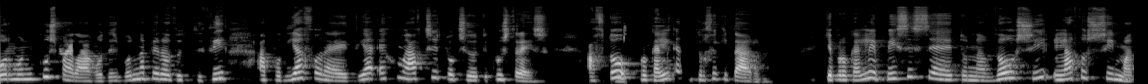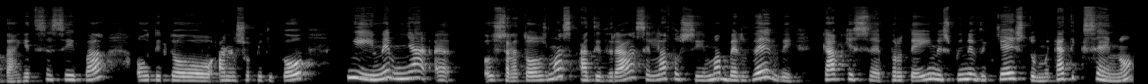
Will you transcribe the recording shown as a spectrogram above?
ορμονικούς παράγοντες, μπορεί να πυροδοτηθεί από διάφορα αίτια, έχουμε αύξηση του οξυδοτικού στρες. Αυτό προκαλεί καταστροφή κυτάρων και προκαλεί επίσης ε, το να δώσει λάθος σήματα. Γιατί σας είπα ότι το ανοσοποιητικό είναι μια, ε, ο στρατός μας αντιδρά σε λάθος σήμα, μπερδεύει κάποιες ε, πρωτεΐνες που είναι δικές του με κάτι ξένο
